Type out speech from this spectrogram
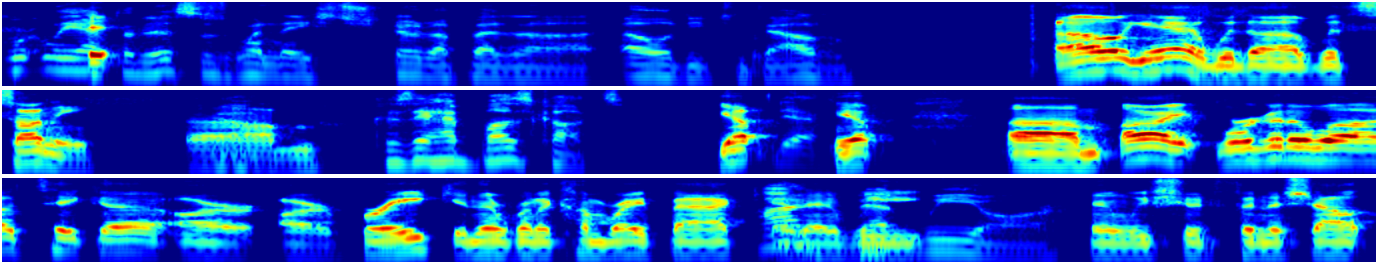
Shortly after it, this is when they showed up at uh, LOD 2000. Oh yeah, with uh with Sunny. Um, because yeah, they had buzz cuts. Yep. Yeah. Yep. Um, all right, we're gonna uh, take a, our our break, and then we're gonna come right back, and I then we we are, and we should finish out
